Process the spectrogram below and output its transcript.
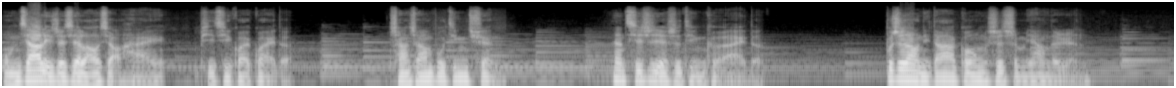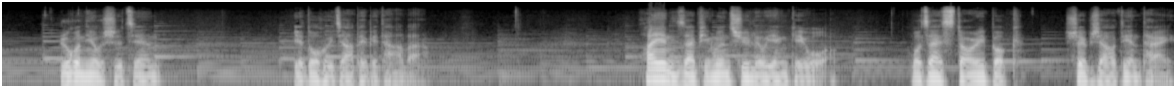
我们家里这些老小孩脾气怪怪的，常常不听劝，但其实也是挺可爱的。不知道你的阿公是什么样的人？如果你有时间，也多回家陪陪他吧。欢迎你在评论区留言给我，我在 Storybook 睡不着电台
